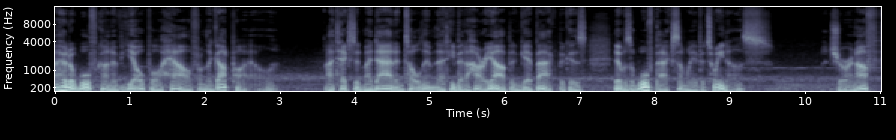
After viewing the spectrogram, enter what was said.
I heard a wolf kind of yelp or howl from the gut pile. I texted my dad and told him that he better hurry up and get back because there was a wolf pack somewhere between us. And sure enough,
